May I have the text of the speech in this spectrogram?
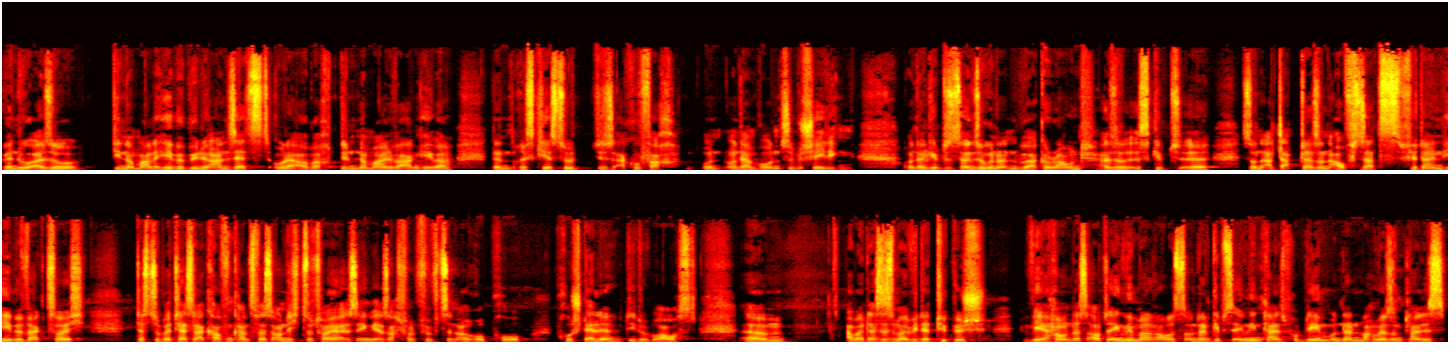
Wenn du also die normale Hebebühne ansetzt oder aber auch den normalen Wagenheber, dann riskierst du das Akkufach un unterm Boden zu beschädigen. Und da mhm. gibt es einen sogenannten Workaround. Also es gibt äh, so einen Adapter, so einen Aufsatz für dein Hebewerkzeug, das du bei Tesla kaufen kannst, was auch nicht so teuer ist. Irgendwie, er sagt von 15 Euro pro, pro Stelle, die du brauchst. Ähm, aber das ist mal wieder typisch. Wir hauen das Auto irgendwie mal raus und dann gibt es irgendwie ein kleines Problem und dann machen wir so ein kleines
